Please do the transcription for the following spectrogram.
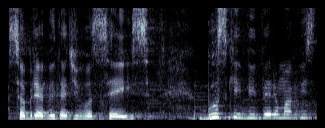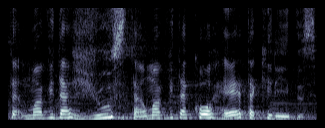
sobre a vida de vocês. Busque viver uma, vista, uma vida justa, uma vida correta, queridos.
